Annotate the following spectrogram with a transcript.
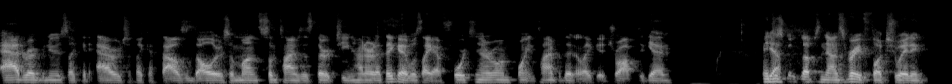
ad revenue is like an average of like a thousand dollars a month. Sometimes it's thirteen hundred. I think it was like at fourteen hundred one point in time, but then it, like it dropped again. It yeah. just goes up and down. It's very fluctuating.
